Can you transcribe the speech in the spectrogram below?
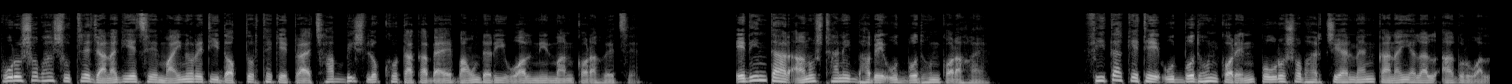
পুরসভা সূত্রে জানা গিয়েছে, মাইনরিটি দপ্তর থেকে প্রায় ২৬ লক্ষ টাকা ব্যয়ে বাউন্ডারি ওয়াল নির্মাণ করা হয়েছে। এদিন তার আনুষ্ঠানিকভাবে উদ্বোধন করা হয়। ফিতা কেটে উদ্বোধন করেন পৌরসভার চেয়ারম্যান কানাইয়ালাল আগরওয়াল।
